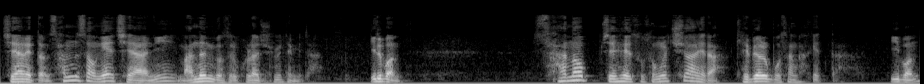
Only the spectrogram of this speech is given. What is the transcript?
제안했던 삼성의 제안이 맞는 것을 골라주시면 됩니다. 1번 산업재해 소송을 취하해라 개별 보상하겠다. 2번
